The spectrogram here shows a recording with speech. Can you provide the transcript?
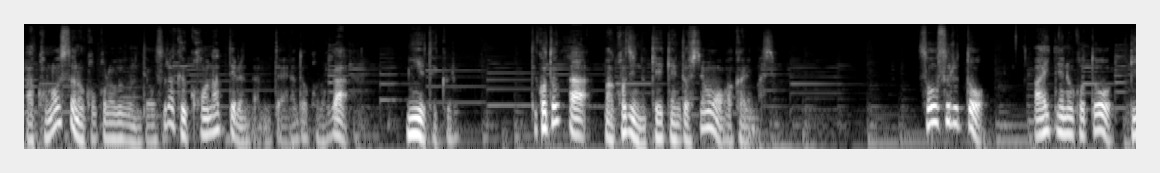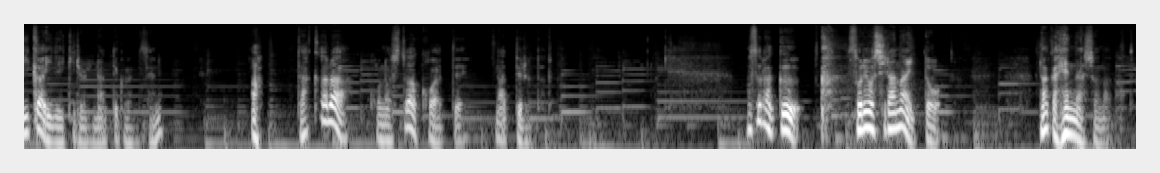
あ、この人の心部分っておそらくこうなってるんだみたいなところが見えてくる。ってことが、まあ、個人の経験としても分かりました。そうすると、相手のことを理解できるようになってくるんですよね。あ、だからこの人はこうやってなってるんだと。おそらく それを知らないとなんか変な人だなと。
